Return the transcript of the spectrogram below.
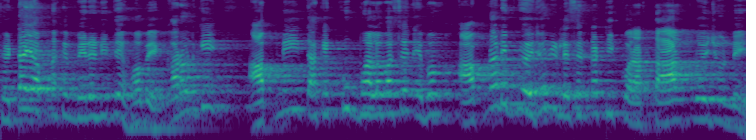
সেটাই আপনাকে মেনে নিতে হবে। কারণ কি? আপনি তাকে খুব ভালোবাসেন এবং আপনারই প্রয়োজন রিলেশনটা ঠিক করার, তার প্রয়োজন নেই।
